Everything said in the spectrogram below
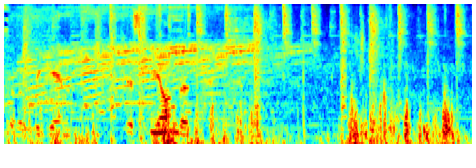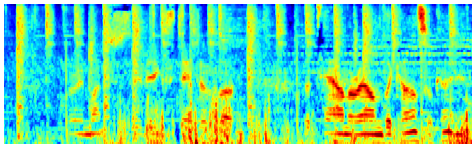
sort of begin just beyond it. Very much see the extent of the, the town around the castle, can't you?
